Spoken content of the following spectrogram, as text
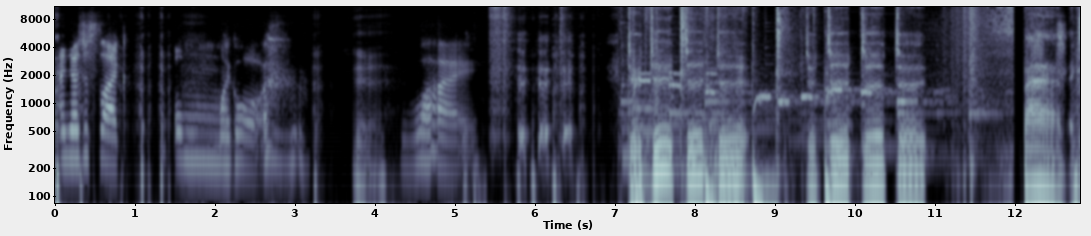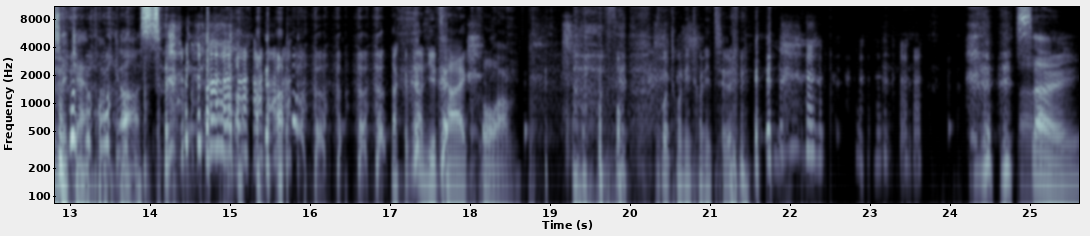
And you're just like, oh my god. yeah. Why? Do do do do do do do do. Bam! Exo Jam podcast. that could be our new tag for um for, for 2022. so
